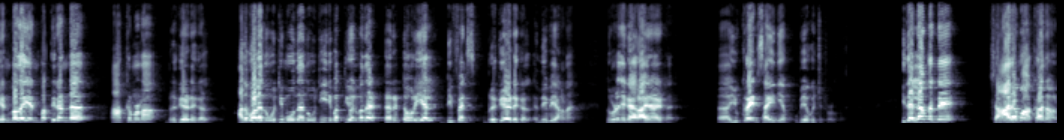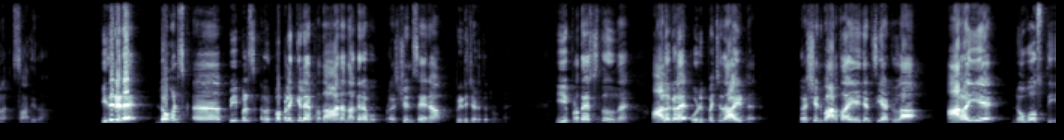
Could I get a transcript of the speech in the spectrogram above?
എൺപത് എൺപത്തിരണ്ട് ആക്രമണ ബ്രിഗേഡുകൾ അതുപോലെ നൂറ്റിമൂന്ന് നൂറ്റി ഇരുപത്തി ഒൻപത് ടെറിട്ടോറിയൽ ഡിഫൻസ് ബ്രിഗേഡുകൾ എന്നിവയാണ് നുഴഞ്ഞു കയറാനായിട്ട് യുക്രൈൻ സൈന്യം ഉപയോഗിച്ചിട്ടുള്ളത്. ഇതെല്ലാം തന്നെ ചാരമാക്കാനാണ് സാധ്യത. ഇതിനിടെ ഡോൺസ്ക് ആ, പീപ്പിൾസ് റിപ്പബ്ലിക്കിലെ പ്രധാന നഗരവും റഷ്യൻ സേന പിടിച്ചെടുത്തിട്ടുണ്ട്. ഈ പ്രദേശത്ത് നിന്ന് ആളുകളെ ഒഴിപ്പിച്ചതായിട്ട് റഷ്യൻ വാർത്താ ഏജൻസിയായിട്ടുള്ള R I A Novosti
